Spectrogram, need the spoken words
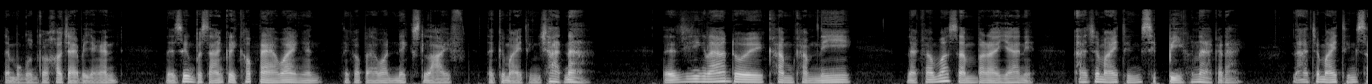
แต่บางคนก็เข้าใจไปอย่างนั้นแต่ซึ่งภาษาอังกฤษเขาแปลว่าอย่างนั้นนั่นก็แปลว่า next life นั่นคือหมายถึงชาติหน้า แต่จริงๆแล้วโดยคำคำนี้นะคำว่าสัมปรายะเนี่ยอาจจะหมายถึง 10 ปีข้างหน้าก็ได้ นะจจะหมายถึงส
